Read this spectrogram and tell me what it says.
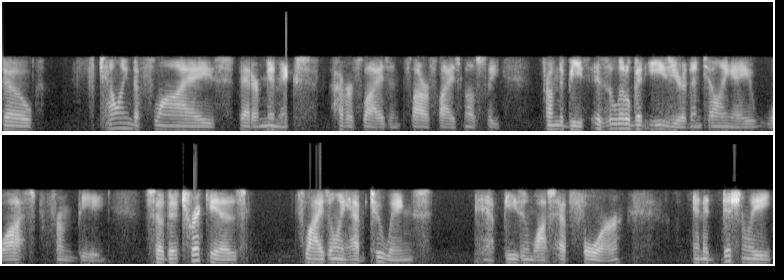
So, telling the flies that are mimics, hover flies and flower flies mostly, from the bees is a little bit easier than telling a wasp from bee. So the trick is flies only have two wings, eh, bees and wasps have four, and additionally,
